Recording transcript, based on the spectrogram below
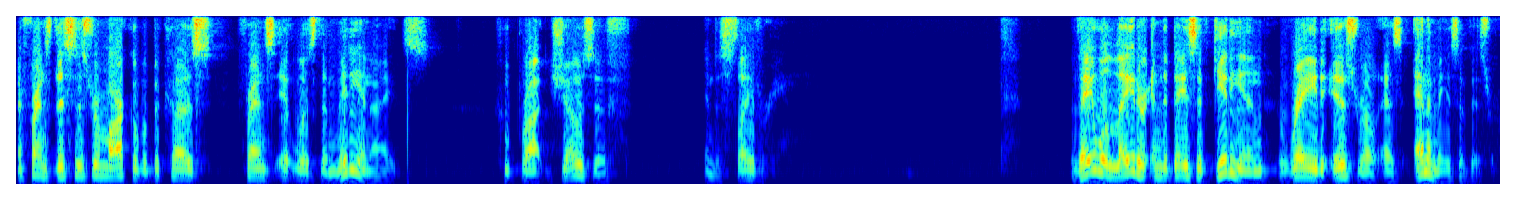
And friends, this is remarkable because, friends, it was the Midianites who brought Joseph into slavery. They will later, in the days of Gideon, raid Israel as enemies of Israel.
